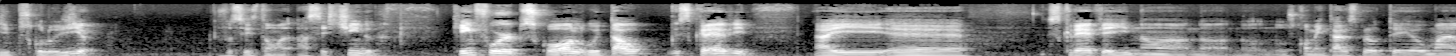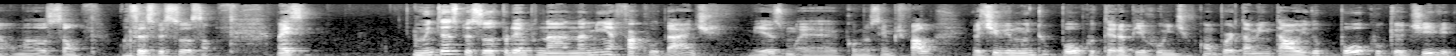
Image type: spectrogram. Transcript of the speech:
de psicologia que vocês estão assistindo. Quem for psicólogo e tal, escreve aí é, escreve aí no, no, no, nos comentários para eu ter uma, uma noção quantas pessoas são. Mas muitas pessoas, por exemplo, na, na minha faculdade mesmo, é, como eu sempre falo, eu tive muito pouco terapia cognitivo comportamental e do pouco que eu tive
